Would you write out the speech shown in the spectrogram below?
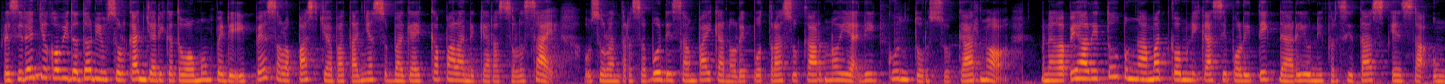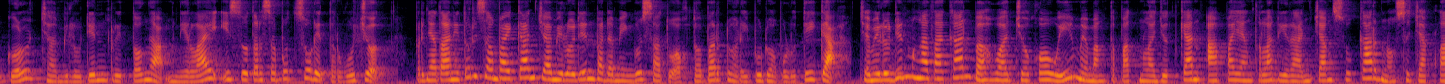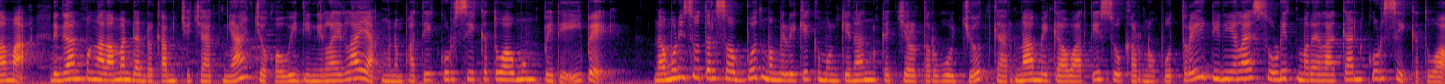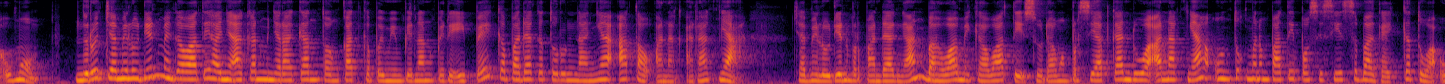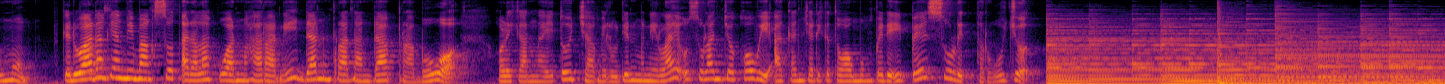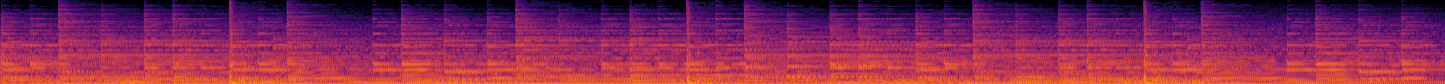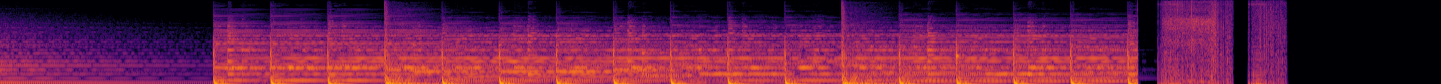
Presiden Joko Widodo diusulkan jadi Ketua Umum PDIP selepas jabatannya sebagai Kepala Negara selesai. Usulan tersebut disampaikan oleh putra Soekarno yakni Guntur Soekarno. Menanggapi hal itu, pengamat komunikasi politik dari Universitas Esa Unggul, Jamiluddin Ritonga menilai isu tersebut sulit terwujud. Pernyataan itu disampaikan Jamiluddin pada Minggu 1 Oktober 2023. Jamiluddin mengatakan bahwa Jokowi memang tepat melanjutkan apa yang telah dirancang Soekarno sejak lama. Dengan pengalaman dan rekam jejaknya, Jokowi dinilai layak menempati kursi Ketua Umum PDIP. Namun isu tersebut memiliki kemungkinan kecil terwujud karena Megawati Soekarno Putri dinilai sulit merelakan kursi ketua umum. Menurut Jamiluddin, Megawati hanya akan menyerahkan tongkat kepemimpinan PDIP kepada keturunannya atau anak-anaknya. Jamiluddin berpandangan bahwa Megawati sudah mempersiapkan dua anaknya untuk menempati posisi sebagai ketua umum. Kedua anak yang dimaksud adalah Puan Maharani dan Prananda Prabowo. Oleh karena itu, Jamiluddin menilai usulan Jokowi akan jadi ketua umum PDIP sulit terwujud.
